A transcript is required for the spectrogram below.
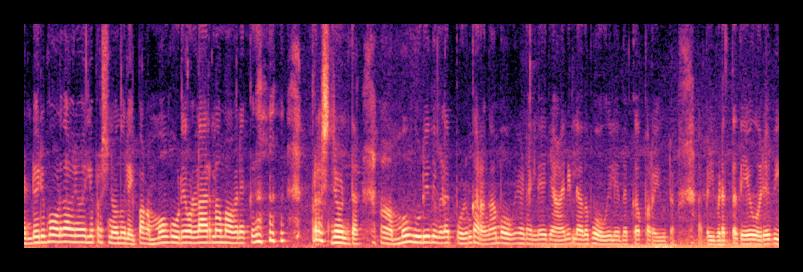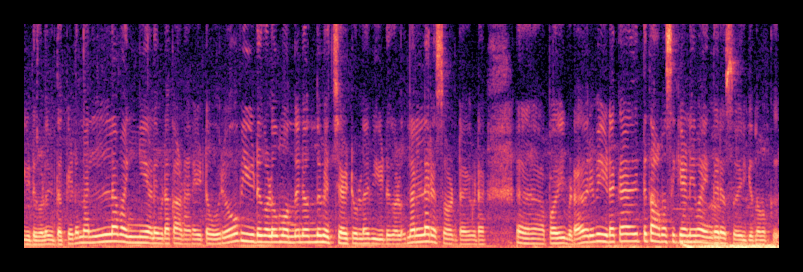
രണ്ടുപേരും പോണത് അവന് വലിയ പ്രശ്നമൊന്നുമില്ല. ഇപ്പം അമ്മവും കൂടെ ഉള്ള കാരണം അവനക്ക് പ്രശ്നമുണ്ട്. ആ അമ്മവും കൂടി നിങ്ങളെപ്പോഴും കറങ്ങാൻ പോവുകയാണല്ലേ? ഞാനില്ലാതെ പോകില്ല എന്നൊക്കെ പറയൂ കേട്ടോ അപ്പോൾ ഇവിടുത്തെ ഓരോ വീടുകളും ഇതൊക്കെയാണ് നല്ല ഭംഗിയാണ് ഇവിടെ കാണാനായിട്ട്. ഓരോ വീടുകളും ഒന്നിനൊന്ന് മെച്ചമായിട്ടുള്ള വീടുകളും. നല്ല രസമുണ്ട് ഇവിടെ. അപ്പോൾ ഇവിടെ ഒരു വീടൊക്കെ ആയിട്ട് താമസിക്കുകയാണെങ്കിൽ ഭയങ്കര രസമായിരിക്കും നമുക്ക്.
